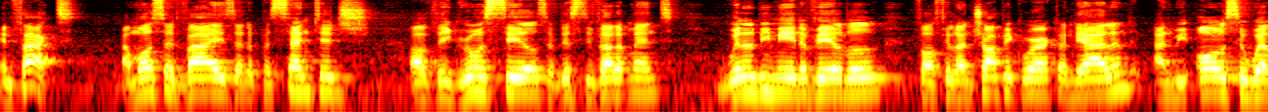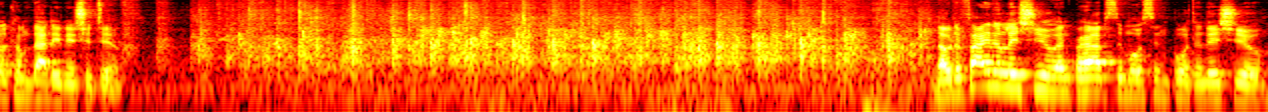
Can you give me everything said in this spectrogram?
In fact, I'm also advised that a percentage of the gross sales of this development will be made available for philanthropic work on the island, and we also welcome that initiative. Now, the final issue, and perhaps the most important issue,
